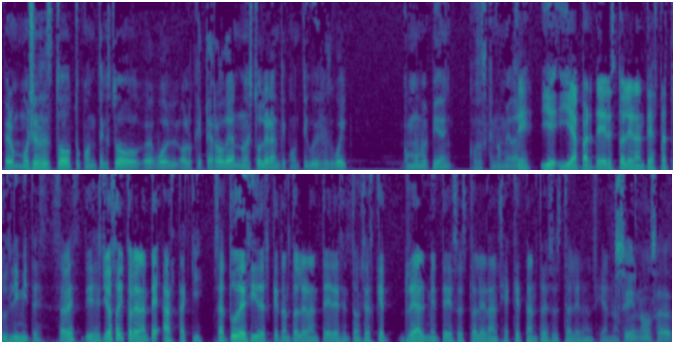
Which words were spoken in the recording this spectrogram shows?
pero muchas veces todo tu contexto o, o lo que te rodea no es tolerante contigo y dices, güey, ¿cómo me piden cosas que no me dan? Sí, y, y aparte eres tolerante hasta tus límites, ¿sabes? Dices, yo soy tolerante hasta aquí. O sea, tú decides qué tan tolerante eres, entonces, ¿qué realmente eso es tolerancia? ¿Qué tanto eso es tolerancia, no? Sí, no, o sea,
